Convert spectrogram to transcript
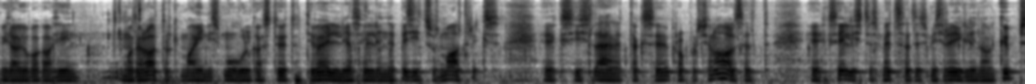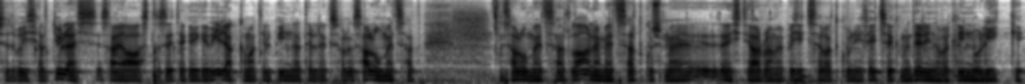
mida juba ka siin moderaatorgi mainis, muuhulgas töötati välja selline pesitsusmaatriks ehk siis lähenetakse proportsionaalselt ehk sellistes metsades, mis reeglina on küpsed või sealt üles sajaaastased ja kõige viljakamatel pinnadel, eks ole, salumetsad salumetsad, laanemetsad, kus me tõesti arvame, pesitsevad kuni seitsekümmend erinevat linnuliiki.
